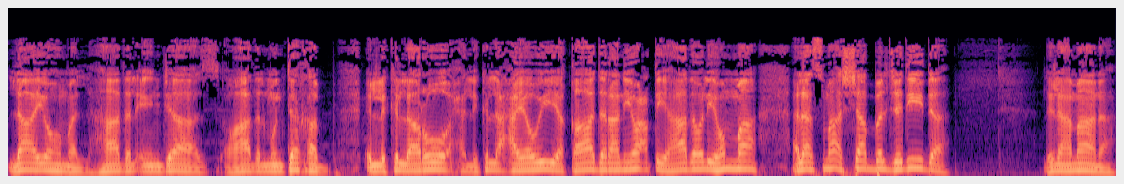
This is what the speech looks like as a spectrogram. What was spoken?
لا يهمل هذا الإنجاز وهذا المنتخب اللي كله روح اللي كله حيوية قادر أن يعطي هذول هم الأسماء الشابة الجديدة. للأمانة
